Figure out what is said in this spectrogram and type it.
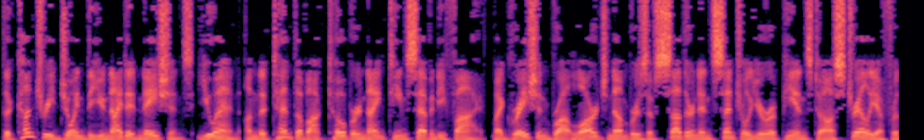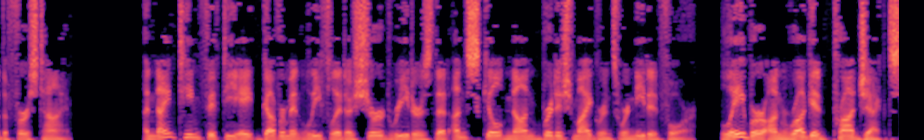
The country joined the United Nations (UN) on the 10th of October 1975. Migration brought large numbers of southern and central Europeans to Australia for the first time. A 1958 government leaflet assured readers that unskilled non-British migrants were needed for labor on rugged projects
